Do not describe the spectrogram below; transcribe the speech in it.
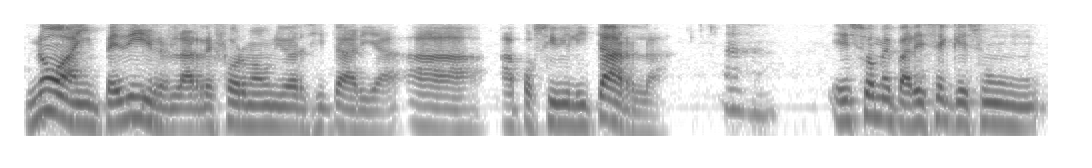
no a impedir la reforma universitaria, a, posibilitarla. Eso me parece que es un,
